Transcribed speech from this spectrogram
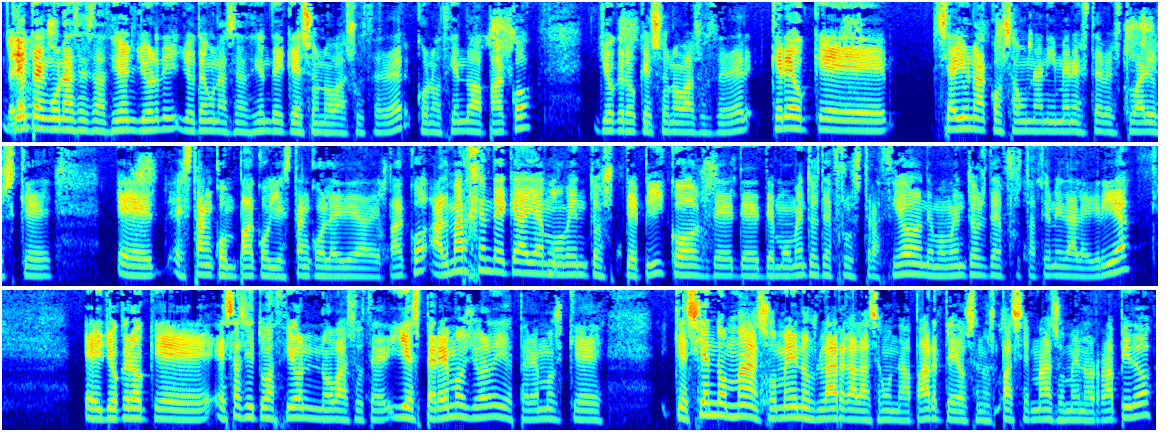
yo tengo una sensación, Jordi, yo tengo una sensación de que eso no va a suceder. Conociendo a Paco, yo creo que eso no va a suceder. Creo que si hay una cosa unánime en este vestuario es que eh, están con Paco y están con la idea de Paco. Al margen de que haya momentos de picos, de, de- de momentos de frustración, de momentos de frustración y de alegría, eh, yo creo que esa situación no va a suceder. Y esperemos, Jordi, esperemos que, que siendo más o menos larga la segunda parte o se nos pase más o menos rápido,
